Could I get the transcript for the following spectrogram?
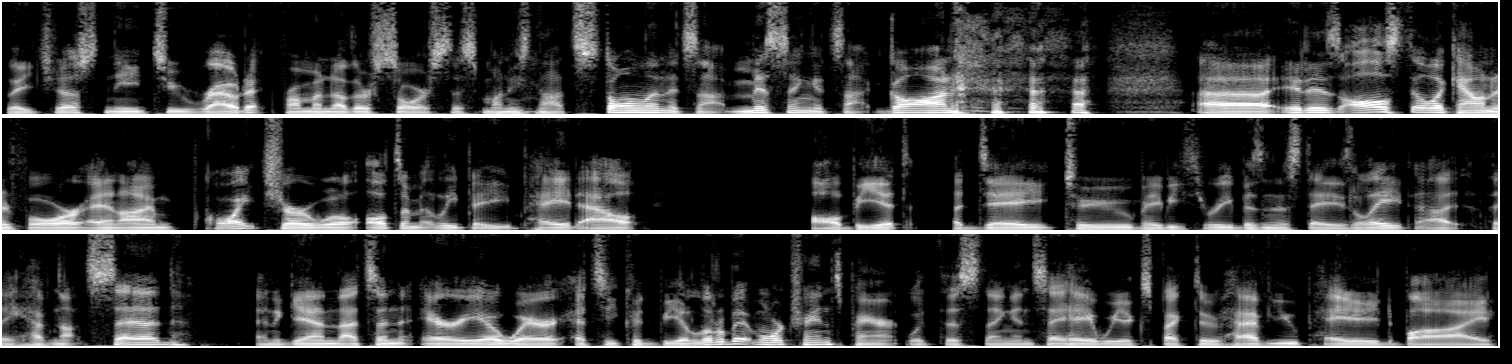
They just need to route it from another source. This money's not stolen. It's not missing. It's not gone. uh, it is all still accounted for, and I'm quite sure will ultimately be paid out albeit a day, two, maybe three business days late. Uh, they have not said. And again, that's an area where Etsy could be a little bit more transparent with this thing and say, hey, we expect to have you paid by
